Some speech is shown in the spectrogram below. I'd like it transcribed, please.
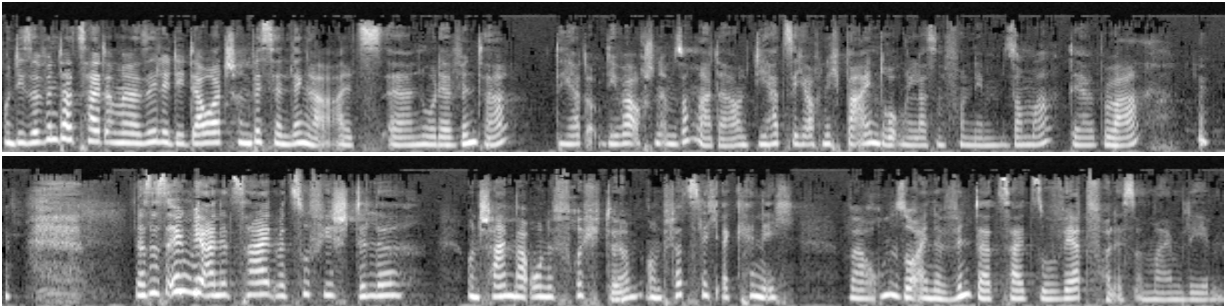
Und diese Winterzeit in meiner Seele, die dauert schon ein bisschen länger als äh, nur der Winter. Die, hat, die war auch schon im Sommer da und die hat sich auch nicht beeindrucken lassen von dem Sommer, der war. Das ist irgendwie eine Zeit mit zu viel Stille und scheinbar ohne Früchte. Und plötzlich erkenne ich, warum so eine Winterzeit so wertvoll ist in meinem Leben.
